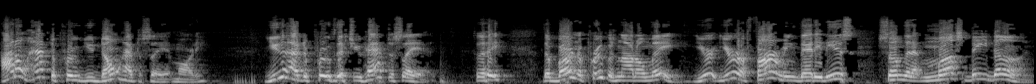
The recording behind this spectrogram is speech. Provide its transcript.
I don't have to prove you don't have to say it, Marty. You have to prove that you have to say it. See, the burden of proof is not on me. You're you're affirming that it is something that must be done,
